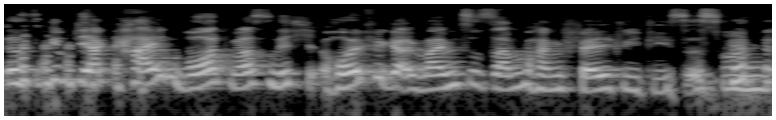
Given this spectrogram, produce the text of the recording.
das gibt ja kein Wort, was nicht häufiger in meinem Zusammenhang fällt wie dieses. Mhm.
